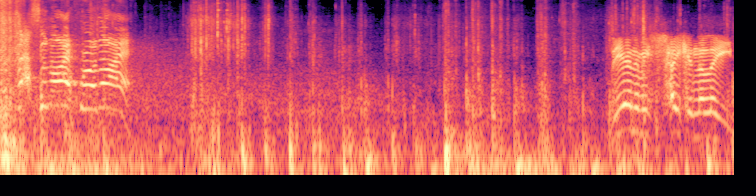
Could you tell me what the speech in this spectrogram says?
That's an eye for an eye! The enemy's taking the lead.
